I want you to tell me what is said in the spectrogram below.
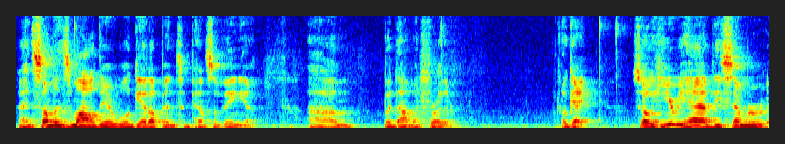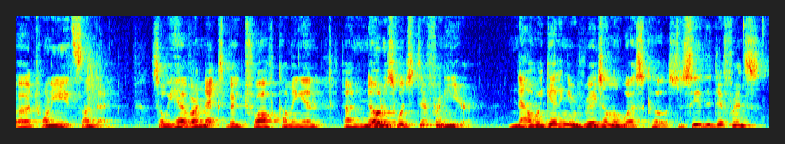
And some of this mild air will get up into Pennsylvania. Um, but not much further. Okay, so here we have December uh, 28th, Sunday. So we have our next big trough coming in. Now notice what's different here. Now we're getting a ridge on the west coast. You see the difference?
